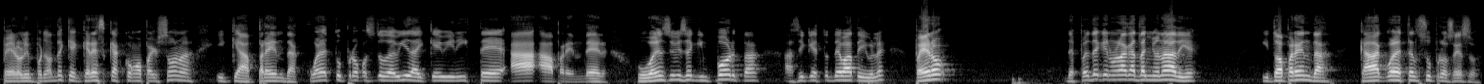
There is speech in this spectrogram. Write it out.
Pero lo importante es que crezcas como persona y que aprendas cuál es tu propósito de vida y qué viniste a aprender. Juvencio dice que importa, así que esto es debatible, pero después de que no le hagas daño a nadie y tú aprendas, cada cual está en su proceso.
